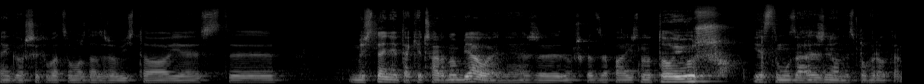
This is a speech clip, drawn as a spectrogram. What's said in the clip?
najgorsze chyba co można zrobić to jest y, myślenie takie czarno-białe, nie? że na przykład zapalisz, no to już jestem uzależniony z powrotem.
